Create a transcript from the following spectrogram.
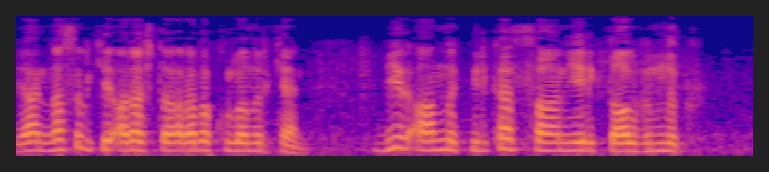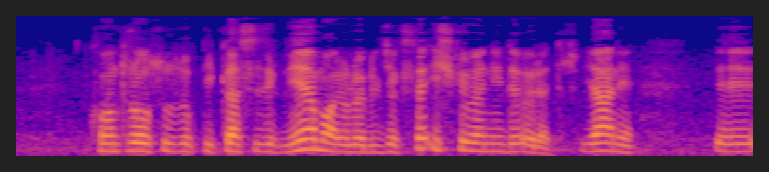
yani nasıl ki araçta araba kullanırken bir anlık birkaç saniyelik dalgınlık, kontrolsüzlük, dikkatsizlik neye mal olabilecekse iş güvenliği de öyledir. Yani e,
